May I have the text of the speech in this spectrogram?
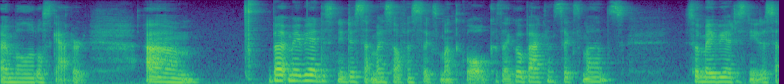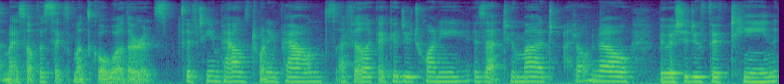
I'm a little scattered. Um, but maybe I just need to set myself a six month goal because I go back in six months. So maybe I just need to set myself a six month goal, whether it's 15 pounds, 20 pounds. I feel like I could do 20. Is that too much? I don't know. Maybe I should do 15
